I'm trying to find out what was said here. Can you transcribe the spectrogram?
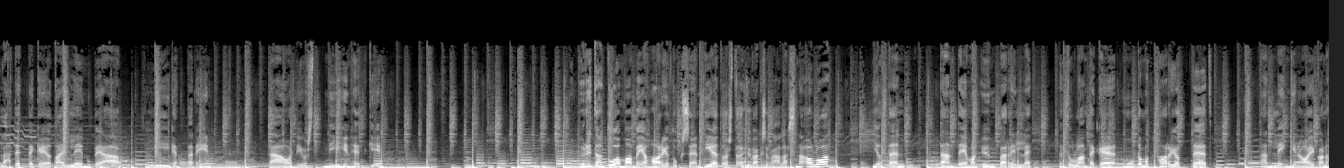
lähteä tekemään jotain lempeää liikettä, niin tää on just niihin hetkiin. Pyritään tuomaan meidän harjoitukseen tietoista ja hyväksyvää läsnäoloa, joten tämän teeman ympärille me tullaan tekemään muutamat harjoitteet tämän lenkin aikana.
